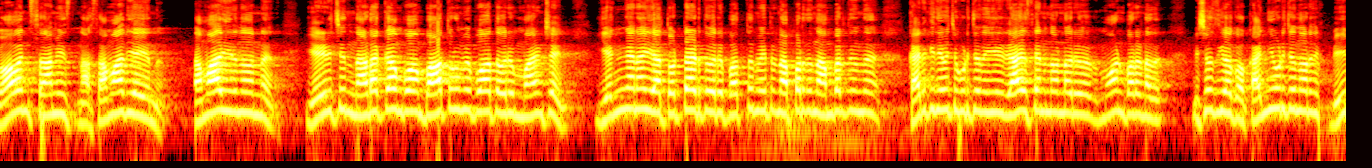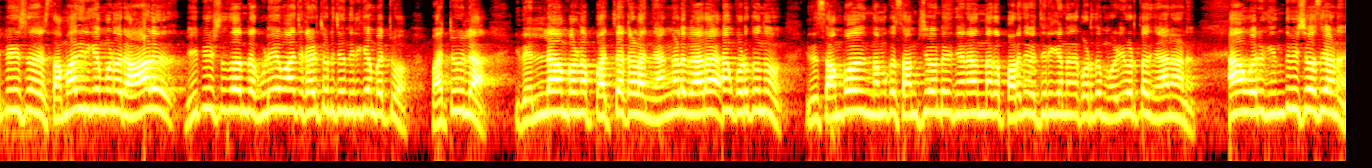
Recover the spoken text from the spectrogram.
ഗോവൻ സ്വാമി സമാധി സമാധിയായി എന്ന്. സമാധി ഇരുന്നതെന്ന് എഴിച്ച് നടക്കാൻ പോകാൻ ബാത്റൂമിൽ പോകാത്ത ഒരു മനുഷ്യൻ എങ്ങനെ ആ തൊട്ടടുത്ത് ഒരു പത്ത് മീറ്ററിന് അപ്പുറത്ത് നിന്ന് അമ്പലത്തിൽ നിന്ന് കരിക്ക് ജീവിച്ച് കുടിച്ചെന്ന് ഈ രാജസ്ഥാൻ എന്ന് പറഞ്ഞ ഒരു മോൻ പറയണത് വിശ്വസിക്കാക്കോ കഞ്ഞി കുടിച്ചെന്ന് പറഞ്ഞ് ബി പി എസ് സമാധിരിക്കാൻ പോണ ഒരാൾ ബി പി വിശ്വസാറിന്റെ ഗുളിക വാങ്ങിച്ച് കഴിച്ചുകൊണ്ട് ചെന്നിരിക്കാൻ പറ്റുമോ പറ്റൂല. ഇതെല്ലാം പറഞ്ഞ പച്ചക്കള ഞങ്ങൾ വേറെ കൊടുക്കുന്നു. ഇത് സംഭവം നമുക്ക് സംശയമുണ്ട്. ഞാൻ എന്നൊക്കെ പറഞ്ഞു വെച്ചിരിക്കുന്നത് കൊടുത്ത് മൊഴി കൊടുത്തത് ഞാനാണ്. ആ ഒരു ഹിന്ദു വിശ്വാസിയാണ്.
